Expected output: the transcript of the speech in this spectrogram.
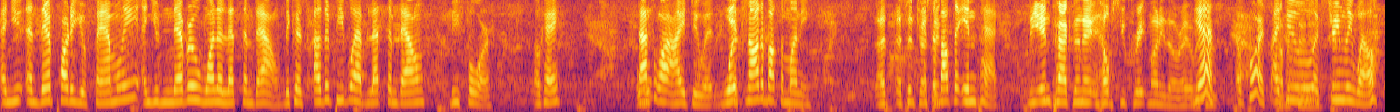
And you and they're part of your family, and you never want to let them down because other people have let them down before. Okay, that's why I do it. What's- It's not about the money; That- that's interesting. it's about the impact. the impact, then it helps you create money, though, right? Over Yes, time. of course. I do extremely well.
